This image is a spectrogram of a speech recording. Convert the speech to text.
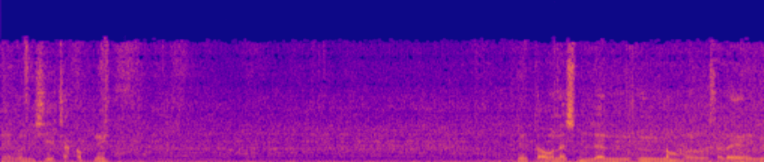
Ya kondisinya cakep nih. Ini tahunnya 96 kalau salah ya ini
